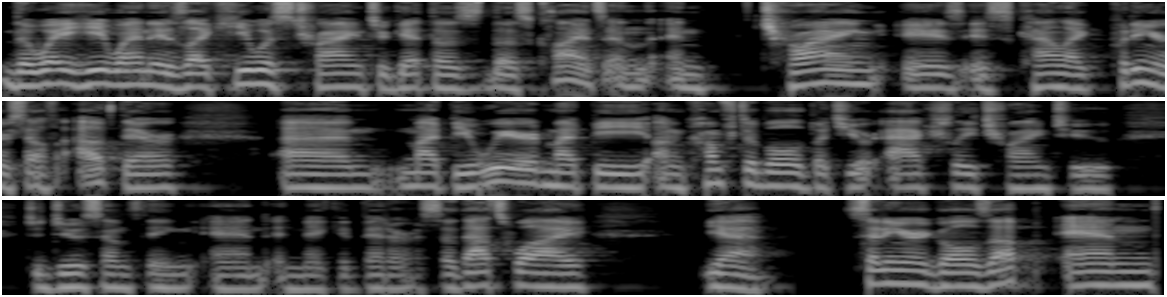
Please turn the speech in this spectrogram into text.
the way he went is like he was trying to get those those clients, and and trying is is kind of like putting yourself out there um, might be weird, might be uncomfortable, but you're actually trying to to do something and and make it better. So that's why, yeah, setting your goals up. And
